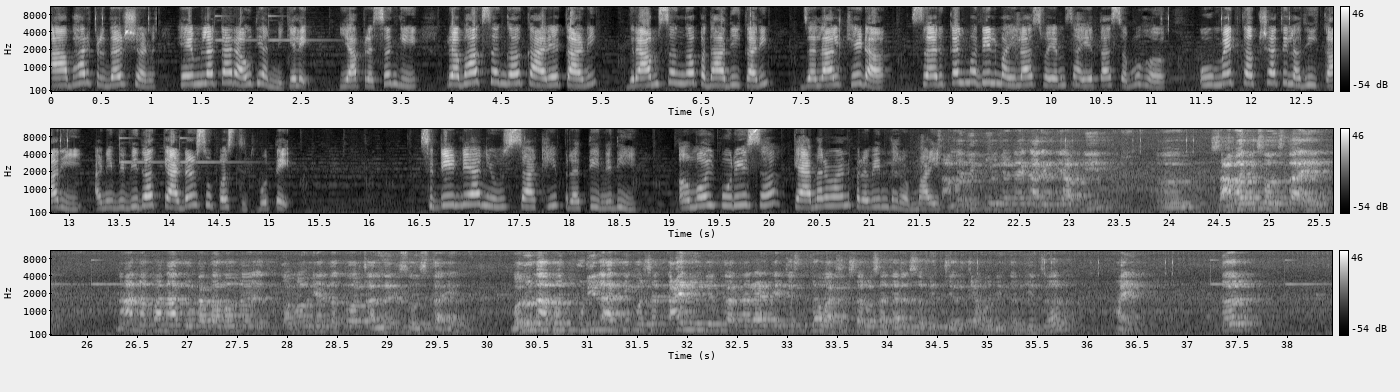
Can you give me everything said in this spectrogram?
आभार प्रदर्शन हेमलता राऊत यांनी केले. या प्रसंगी प्रभाग संघ कार्यकारिणी ग्रामसंघ पदाधिकारी जलाल खेडा सर्कल मधील महिला स्वयंसहाय्यता समूह उमेद कक्षातील अधिकारी आणि विविध कॅडर्स उपस्थित होते. सिटी इंडिया न्यूजसाठी प्रतिनिधी अमोल पुरीसह कॅमेरामॅन प्रवीण धरमाळी. सामाजिक योजना आहे कारण की आपली सामाजिक संस्था आहे. ना नफा ना तोटा कमावणं कमावण्या तत्वावर चालणारी संस्था आहे. म्हणून आपण पुढील आर्थिक वर्षात काय नियोजन करणार आहे त्याच्या सुद्धा वार्षिक सर्वसाधारण सभेत चर्चा होणे गरजेचं आहे. तर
